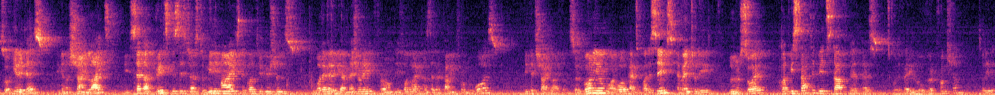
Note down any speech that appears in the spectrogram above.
So here it is. You're going to shine light. We set up grids. This is just to minimize the contributions to whatever we are measuring from the photoelectrons that are coming from the walls. We can shine light on zirconium or all kinds of other things, eventually lunar soil. But we started with stuff that has it's called a very low work function, so they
